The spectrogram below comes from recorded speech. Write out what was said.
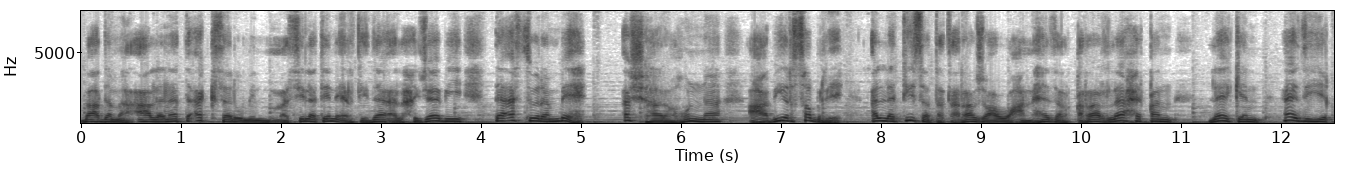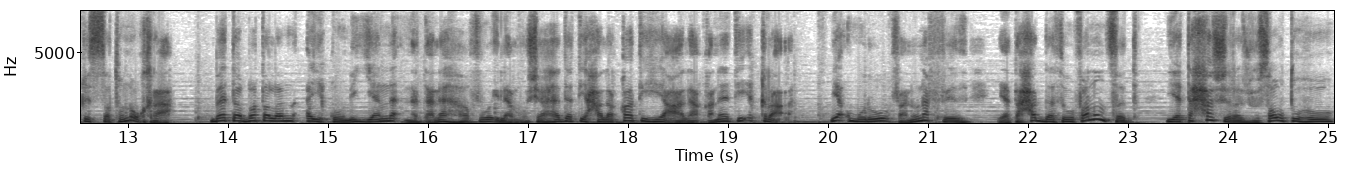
بعدما أعلنت أكثر من ممثله ارتداء الحجاب تاثرا به أشهرهن عبير صبري التي ستتراجع عن هذا القرار لاحقا لكن هذه قصة أخرى. بات بطلا ايقونيا نتلهف إلى مشاهدة حلقاته على قناة إقراء. يأمر فننفذ يتحدث فننصت يتحجرج صوته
